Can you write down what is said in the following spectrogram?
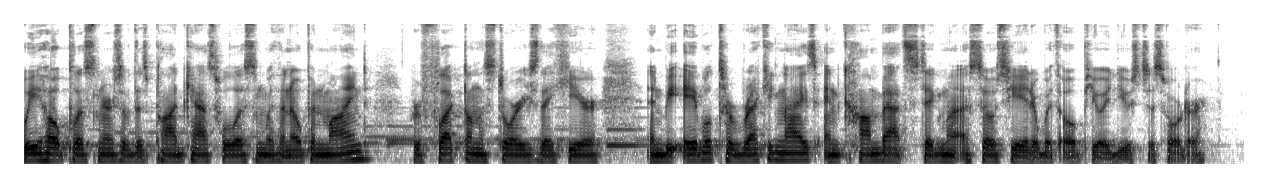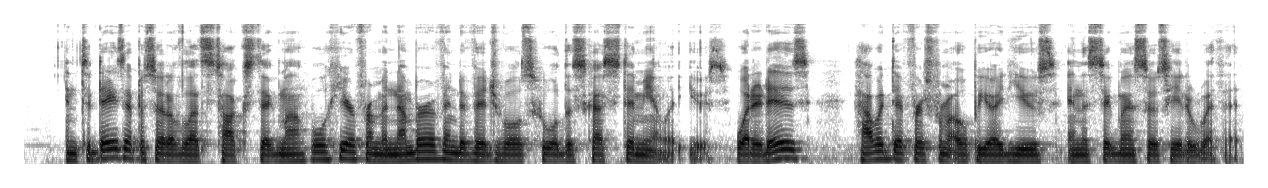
We hope listeners of this podcast will listen with an open mind, reflect on the stories they hear, and be able to recognize and combat stigma associated with opioid use disorder. In today's episode of Let's Talk Stigma, we'll hear from a number of individuals who will discuss stimulant use, what it is, how it differs from opioid use, and the stigma associated with it.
